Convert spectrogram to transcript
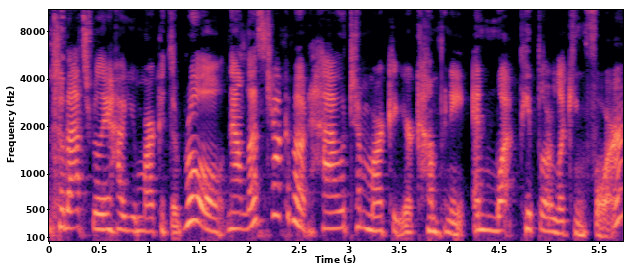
So that's really how you market the role. Now let's talk about how to market your company and what people are looking for.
